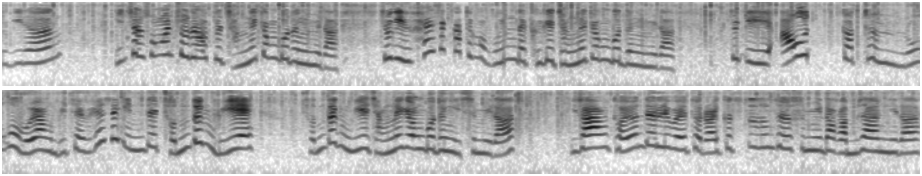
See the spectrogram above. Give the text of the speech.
여기는 인천 송원초등학교 장내경보등입니다. 저기 회색 같은 거 보이는데 그게 장내경보등입니다. 저기 아웃 같은 로고 모양 밑에 회색인데 전등 위에 전등 위에 장내경보등이 있습니다. 이상 The 현대엘리베이터 Like Student였습니다. 감사합니다.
